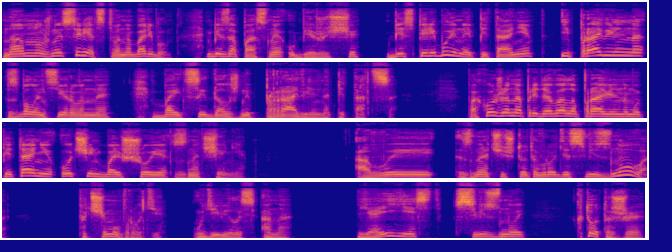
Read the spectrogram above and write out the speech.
Нам нужны средства на борьбу, безопасное убежище, бесперебойное питание и правильно сбалансированное. Бойцы должны правильно питаться. Похоже, она придавала правильному питанию очень большое значение. «А вы, значит, что-то вроде связного?» «Почему вроде?» — удивилась она. «Я и есть связной. Кто-то же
